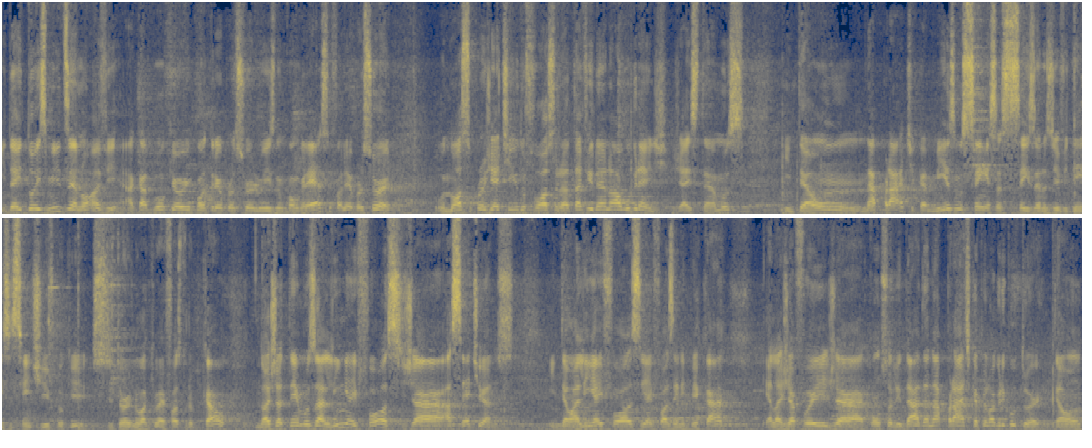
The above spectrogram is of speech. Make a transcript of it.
E daí 2019, acabou que eu encontrei o professor Luiz no congresso e falei, professor, o nosso projetinho do fósforo já está virando algo grande. Já estamos então, na prática, mesmo sem esses seis anos de evidência científica que se tornou aqui o iFOS Tropical, nós já temos a linha iFOS já há sete anos. Então, a linha iFOS e iFOS NPK, ela já foi já consolidada na prática pelo agricultor. Então,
